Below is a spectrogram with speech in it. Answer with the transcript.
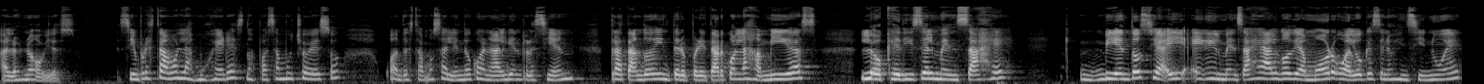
A los novios. Siempre estamos, las mujeres, nos pasa mucho eso cuando estamos saliendo con alguien recién, tratando de interpretar con las amigas lo que dice el mensaje viendo si hay en el mensaje algo de amor o algo que se nos insinúe,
